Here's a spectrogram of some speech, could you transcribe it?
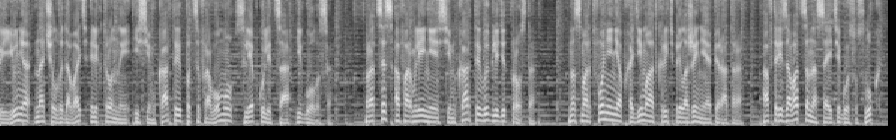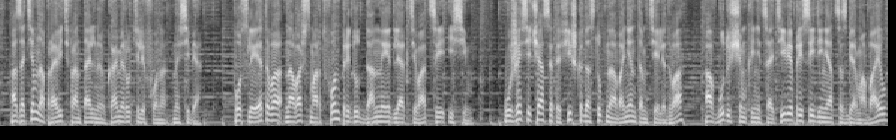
июня начал выдавать электронные и сим-карты по цифровому слепку лица и голоса. Процесс оформления сим-карты выглядит просто. На смартфоне необходимо открыть приложение оператора, авторизоваться на сайте госуслуг, а затем направить фронтальную камеру телефона на себя. После этого на ваш смартфон придут данные для активации и SIM. Уже сейчас эта фишка доступна абонентам Теле2, а в будущем к инициативе присоединятся Сбермобайл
